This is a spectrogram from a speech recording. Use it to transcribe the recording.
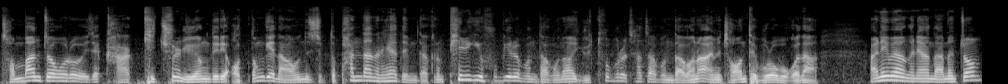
전반적으로 이제 각 기출 유형들이 어떤 게 나오는지부터 판단을 해야 됩니다. 그럼 필기 후기를 본다거나 유튜브를 찾아본다거나 아니면 저한테 물어보거나 아니면 그냥 나는 좀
